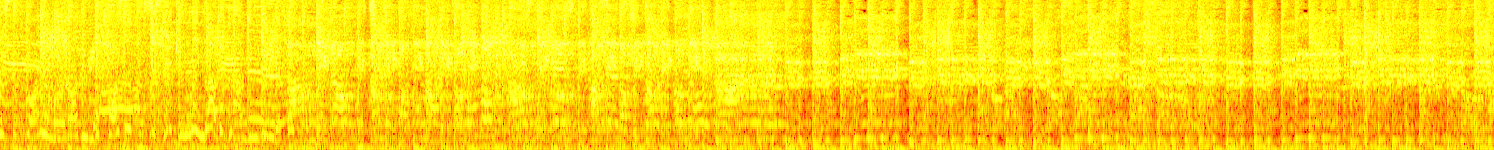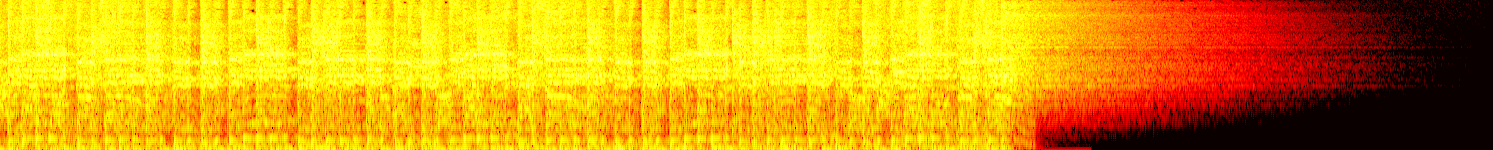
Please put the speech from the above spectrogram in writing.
Ako se ponovo rodimo, poznati se s nekim manjda odradim prijatelj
